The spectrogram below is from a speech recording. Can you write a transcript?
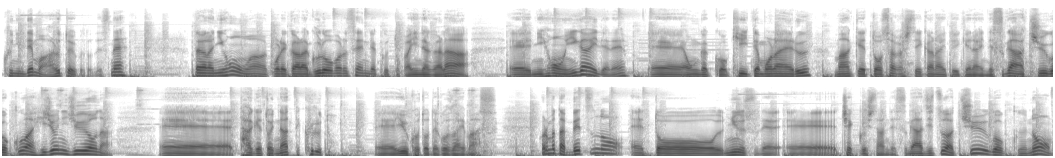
国でもあるということですね。だから日本はこれからグローバル戦略とか言いながら、えー、日本以外でね、えー、音楽を聴いてもらえるマーケットを探していかないといけないんですが中国は非常に重要な、えー、ターゲットになってくると、えいうことでございます。これまた別の、えーと、ニュースで、えチェックしたんですが実は中国の、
